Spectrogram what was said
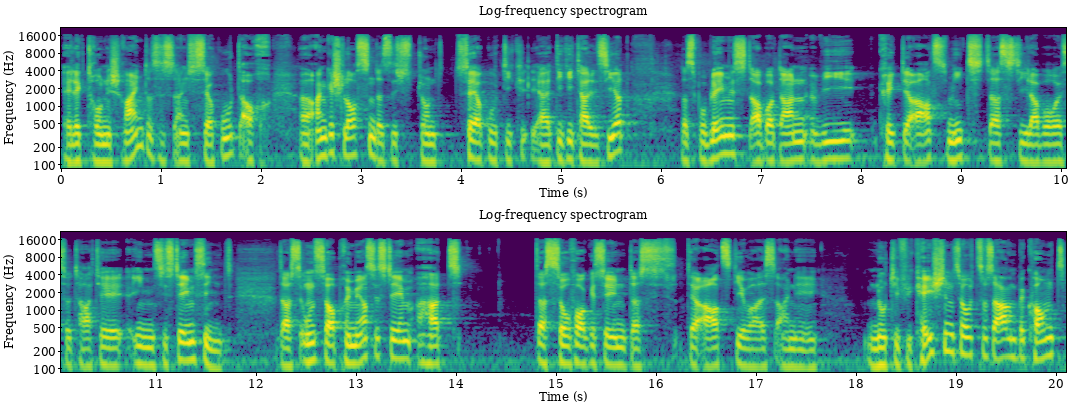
elektronisch rein. Das ist eigentlich sehr gut auch äh, angeschlossen, das ist schon sehr gut dig äh, digitalisiert. Das Problem ist aber dann, wie kriegt der Arzt mit, dass die Laborresultate im System sind. Das unser Primärsystem hat das so vorgesehen, dass der Arzt jeweils eine Notification sozusagen bekommt,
